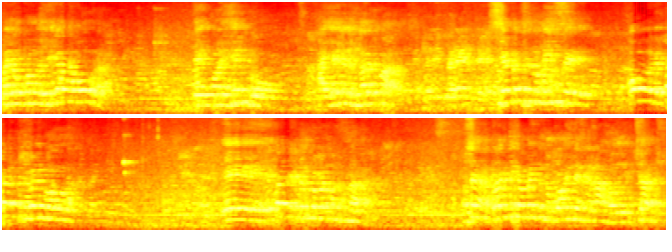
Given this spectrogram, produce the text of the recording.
pero cuando llega la hora de, por ejemplo, allá en el de paz, siempre se nos dice, oh, espérate, yo vengo ahora. Eh, espérate, O sea, prácticamente nos cogen de relajo, de muchachos.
